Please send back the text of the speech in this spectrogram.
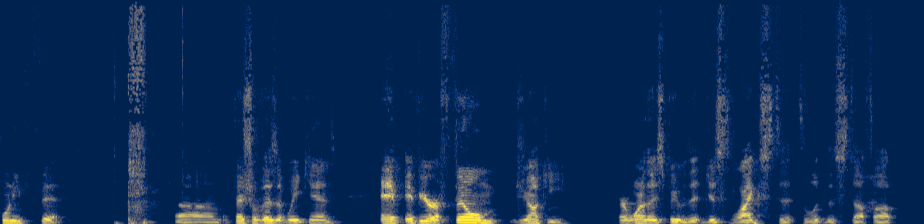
25th, um, official visit weekends. And if, if, you're a film junkie or one of those people that just likes to, to look this stuff up,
